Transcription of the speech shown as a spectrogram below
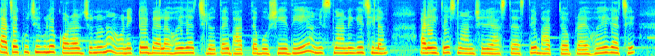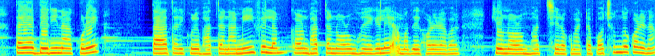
কাচাকুচিগুলো করার জন্য না অনেকটাই বেলা হয়ে যাচ্ছিল, তাই ভাতটা বসিয়ে দিয়ে আমি স্নানে গেছিলাম। আর এই তো স্নান সেরে আস্তে আস্তে ভাতটাও প্রায় হয়ে গেছে, তাই আর দেরি না করে তাড়াতাড়ি করে ভাতটা নামিয়েই ফেললাম। কারণ ভাতটা নরম হয়ে গেলে আমাদের ঘরের আবার কেউ নরম ভাত সেরকম একটা পছন্দ করে না।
